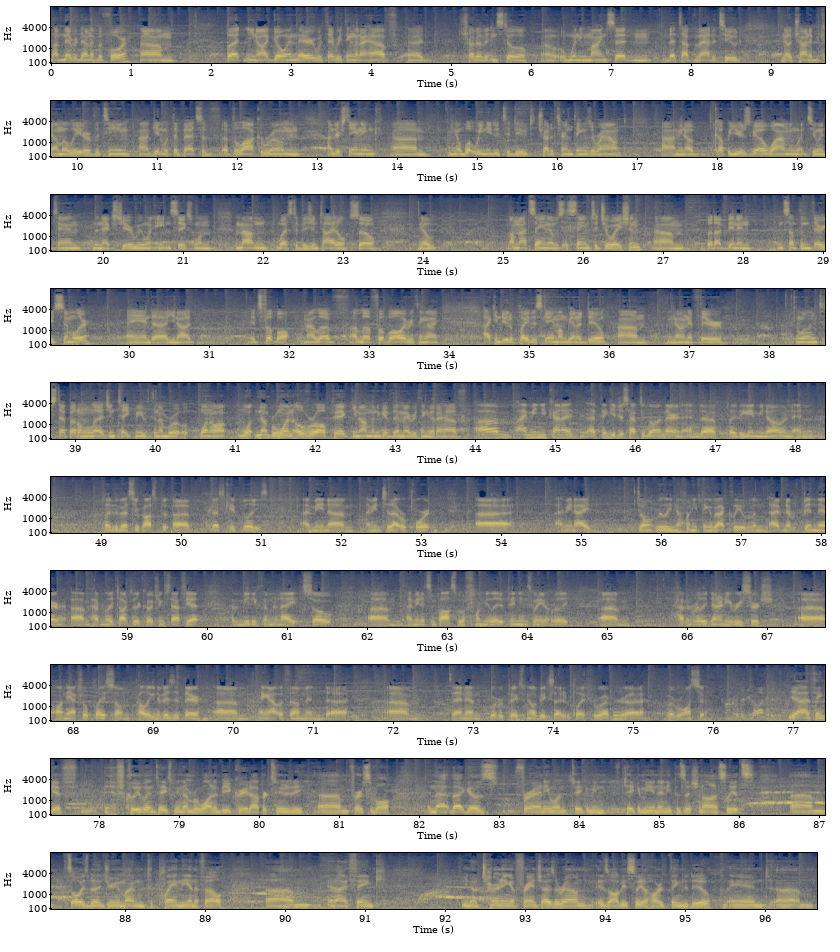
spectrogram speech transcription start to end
I've never done it before. Um, but you know, I'd go in there with everything that I have, uh, try to instill a, winning mindset and that type of attitude. You know, trying to become a leader of the team, uh, getting with the vets of, of, the locker room, and understanding um, you know what we needed to do to try to turn things around. Um, you know, a couple years ago, Wyoming went two and ten. The next year, we went eight and six, won a Mountain West Division title. So, you know, I'm not saying it was the same situation, um, but I've been in, in something very similar, and uh, you know, I, it's football, and I love I love football. Everything I I can do to play this game, I'm going to do. Um, you know, and if they're willing to step out on the ledge and take me with the number one number one overall pick, you know, I'm going to give them everything that I have. Um, I mean, you kind of, I think you just have to go in there and, and uh, play the game you know and, and, play to the best of your possible uh, best capabilities. I mean, um, I mean, to that report, uh, I mean, I don't really know anything about Cleveland. I've never been there. Um, haven't really talked to their coaching staff yet. Have a meeting with them tonight. So, um, I mean, it's impossible to formulate opinions when you don't really um, haven't really done any research uh, on the actual place. So I'm probably going to visit there, um, hang out with them, and uh, um, whoever picks me, I'll be excited to play for whoever uh, whoever wants to. Yeah, I think if if Cleveland takes me number one, it'd be a great opportunity. Um, first of all, and that that goes for anyone taking me taking me in any position. Honestly, it's um, it's always been a dream of mine to play in the NFL, um, and I think you know, turning a franchise around is obviously a hard thing to do, and um,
